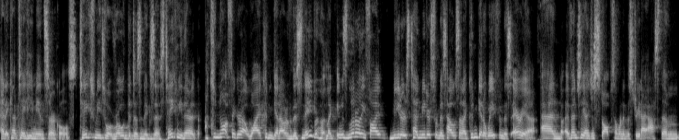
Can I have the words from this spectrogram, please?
and it kept taking me in circles. Takes me to a road that doesn't exist. Take me there. I could not figure out why I couldn't get out of this neighborhood. Like it was literally five meters, 10 meters from his house and I couldn't get away from this area. And eventually I just stopped someone in the street. I asked them,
